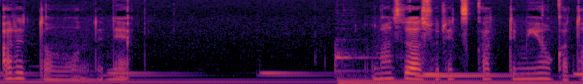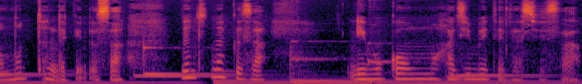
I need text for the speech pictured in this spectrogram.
あると思うんでね。まずはそれ使ってみようかと思ったんだけどさなんとなくさリモコンも初めてだしさ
